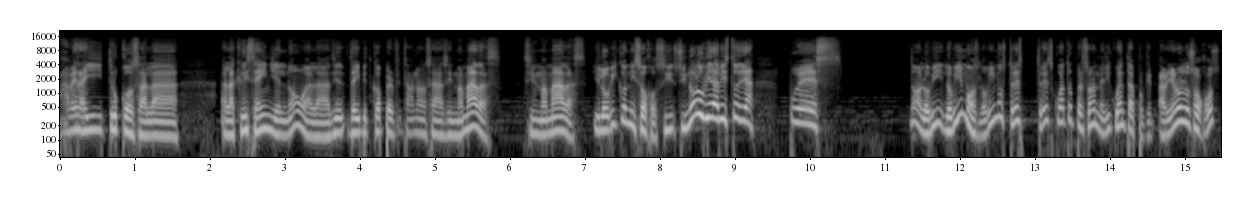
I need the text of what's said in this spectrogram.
A ver ahí trucos a la, a la Chris Angel, ¿no? A la David Copperfield, no, o sea, sin mamadas. sin mamadas. Y lo vi con mis ojos. Si, si no lo hubiera visto, diría, pues... No, lo vi, lo vimos, lo vimos tres, tres, cuatro personas, me di cuenta, porque abrieron los ojos,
